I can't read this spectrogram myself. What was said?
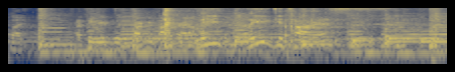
but I figured with Dark and Viper, I don't lead, lead guitarist.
